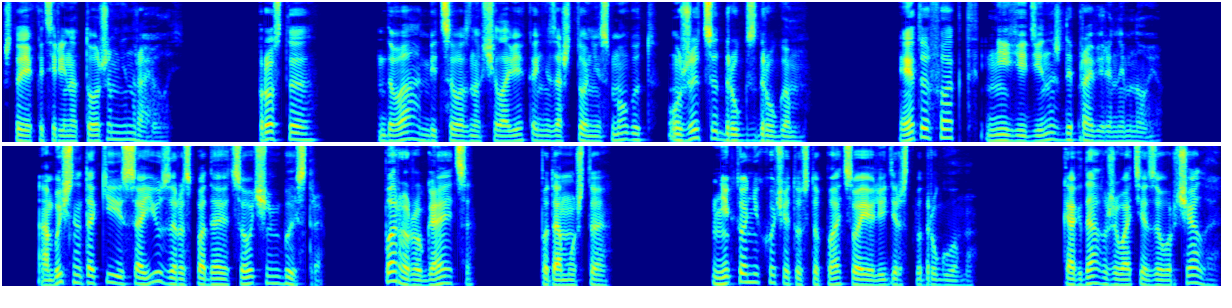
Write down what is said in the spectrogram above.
что Екатерина тоже мне нравилась. Просто два амбициозных человека ни за что не смогут ужиться друг с другом. Это факт, не единожды проверенный мною. Обычно такие союзы распадаются очень быстро. Пара ругается, потому что никто не хочет уступать свое лидерство другому. Когда в животе заурчало,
